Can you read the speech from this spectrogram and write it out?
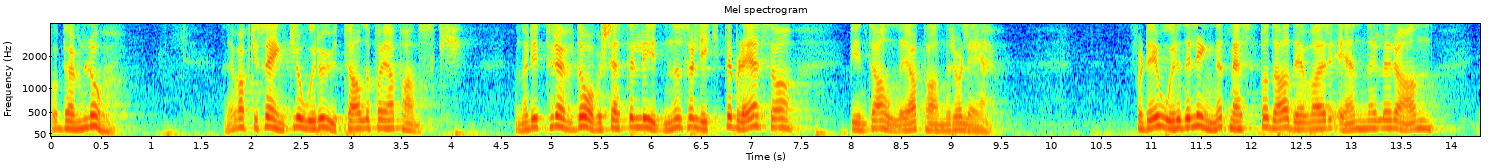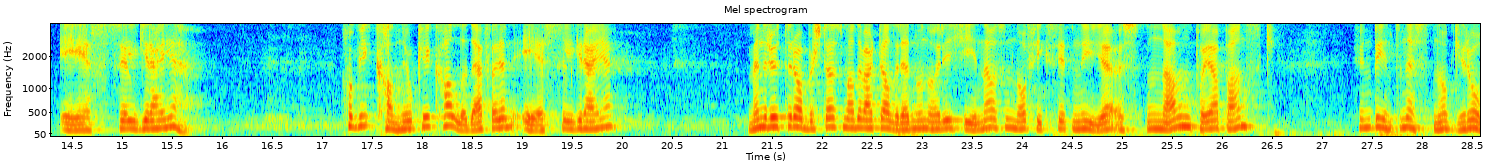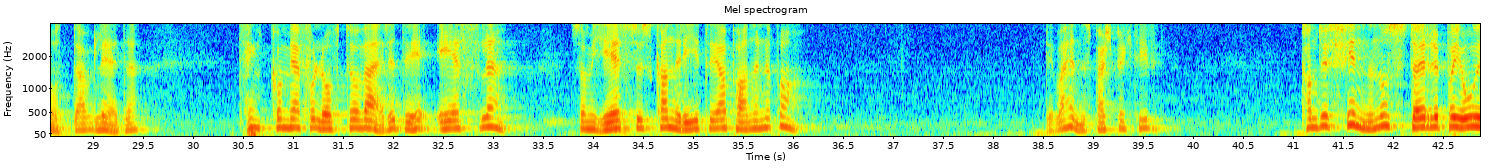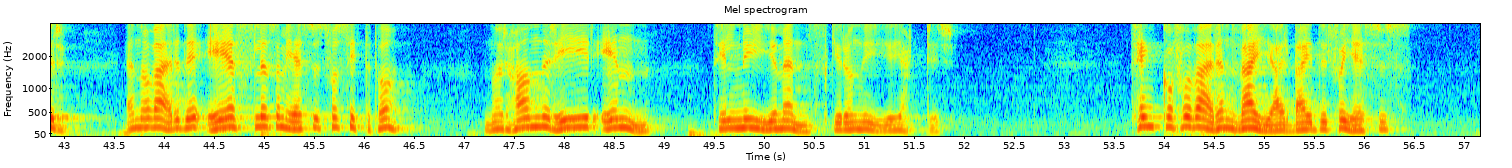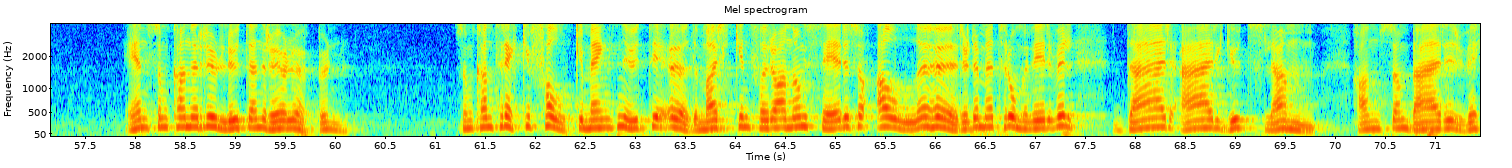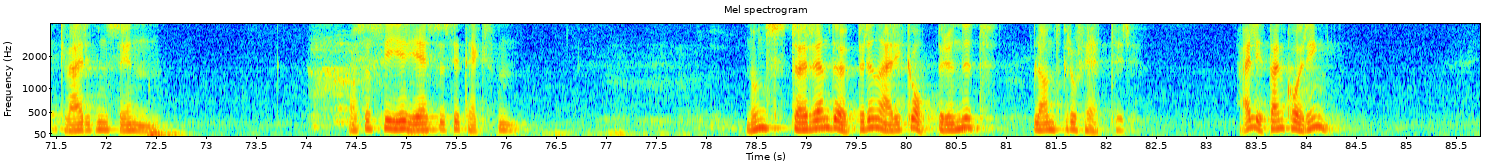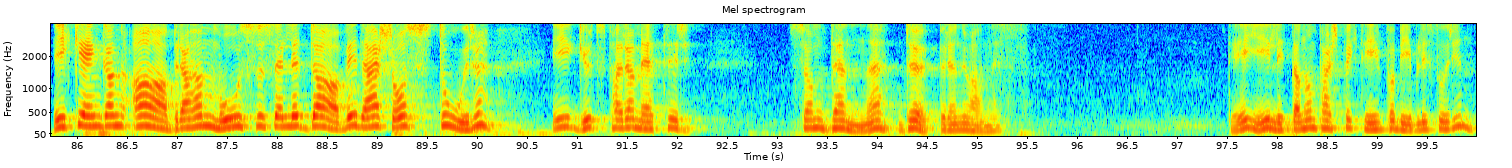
på Bømlo. Det var ikke så enkle ord å uttale på japansk. Og når de prøvde å oversette lydene så likt det ble, så begynte alle japanere å le. For det ordet det lignet mest på da, det var en eller annen eselgreie. Og vi kan jo ikke kalle det for en eselgreie. Men Ruth Robberstad, som hadde vært allerede noen år i Kina, og som nå fikk sitt nye Østen-navn på japansk, hun begynte nesten å gråte av glede. Tenk om jeg får lov til å være det eselet som Jesus kan ri til japanerne på. Det var hennes perspektiv. Kan du finne noe større på jord enn å være det eselet som Jesus får sitte på når han rir inn til nye mennesker og nye hjerter? Tenk å få være en veiarbeider for Jesus. En som kan rulle ut den røde løperen. Som kan trekke folkemengden ut i ødemarken for å annonsere så alle hører det med trommevirvel. Der er Guds lam, han som bærer vekk verdens synd. Og så sier Jesus i teksten Noen større enn døperen er ikke opprundet blant profeter. Det er litt av en kåring. Ikke engang Abraham, Moses eller David er så store i Guds parameter som denne døperen Johannes. Det gir litt av noen perspektiv på bibelhistorien.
